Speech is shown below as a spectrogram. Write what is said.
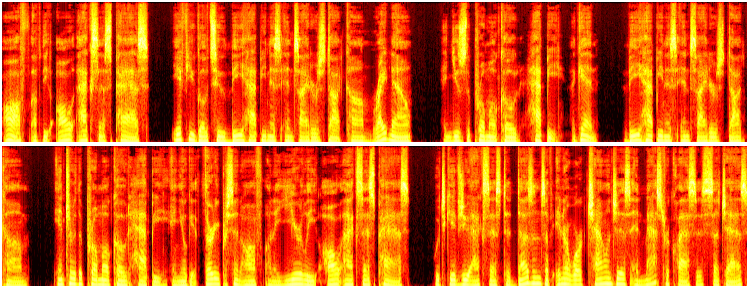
off of the all access pass if you go to thehappinessinsiders.com right now and use the promo code HAPPY. Again, thehappinessinsiders.com Enter the promo code HAPPY and you'll get 30% off on a yearly all access pass, which gives you access to dozens of inner work challenges and masterclasses, such as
